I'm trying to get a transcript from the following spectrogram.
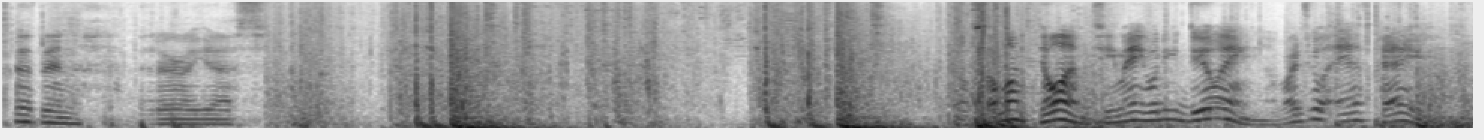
Could have been better, I guess. Oh, someone kill him, teammate. What are you doing? Why'd you go AFK?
